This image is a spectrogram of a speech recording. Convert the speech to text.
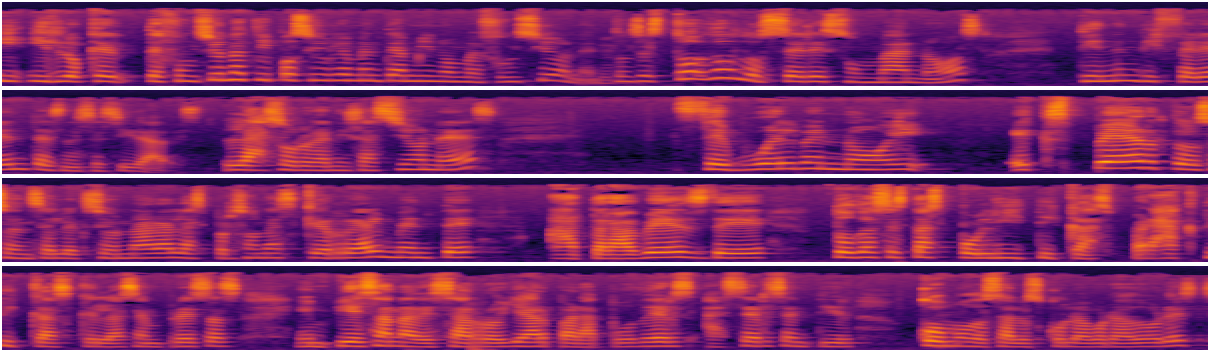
y, y, lo que te funciona a ti posiblemente a mí no me funcione. Entonces, todos los seres humanos tienen diferentes necesidades. Las organizaciones se vuelven hoy expertos en seleccionar a las personas que realmente a través de todas estas políticas prácticas que las empresas empiezan a desarrollar para poder hacer sentir cómodos a los colaboradores,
